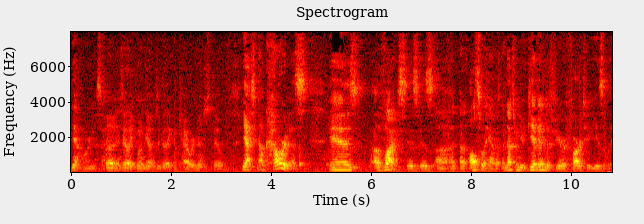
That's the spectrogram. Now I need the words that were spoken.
Yeah, what were you going to say? Uh, I say like wouldn't the opposite be like cowardness too? Yes. Now, cowardice is a vice, is, is uh, a, a, also a habit, and that's when you give in to fear far too easily.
